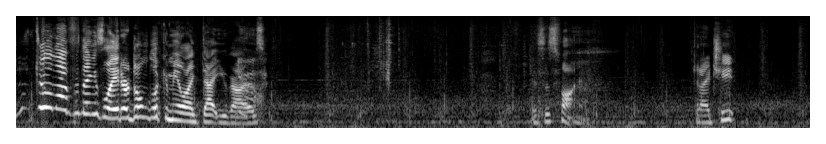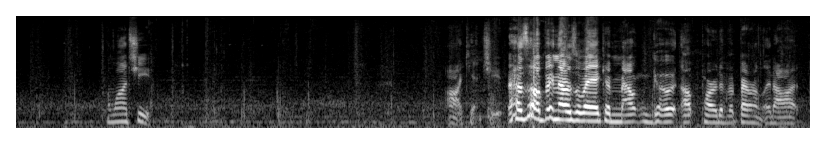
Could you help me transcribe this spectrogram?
Just that for things later. Don't look at me like that, you guys. This is fine. Can I cheat? I want to cheat. Oh, I can't cheat. I was hoping there was a way I could mountain goat up part of it. Apparently not.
